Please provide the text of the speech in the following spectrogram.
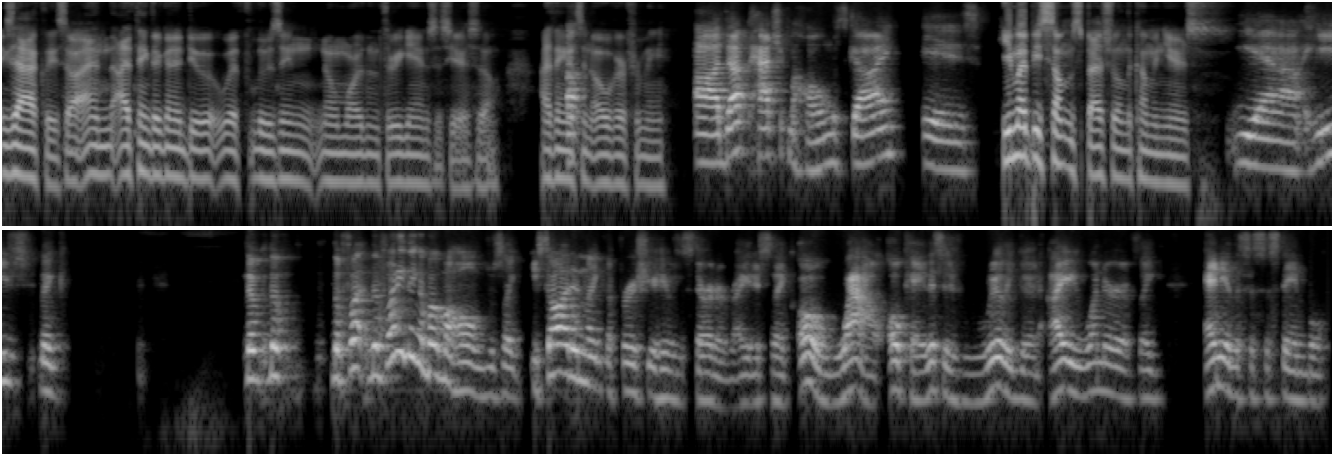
exactly. So and i think they're gonna do it with losing no more than three games this year. So i think it's Uh, an over for me. Uh, that Patrick Mahomes guy is, he might be something special in the coming years. Yeah, he's like the the the fun, the funny thing about Mahomes was like you saw it in like the first year he was a starter, right? It's like, oh wow, okay, this is really good. I wonder if like any of this is sustainable.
